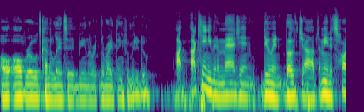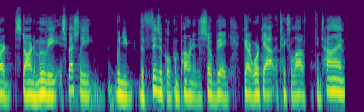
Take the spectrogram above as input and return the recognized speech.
all all roads kind of led to it being the right- the right thing for me to do. I, I can't even imagine doing both jobs. I mean, it's hard starring a movie, especially when you the physical component is so big. You got to work out. It takes a lot of fucking time.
